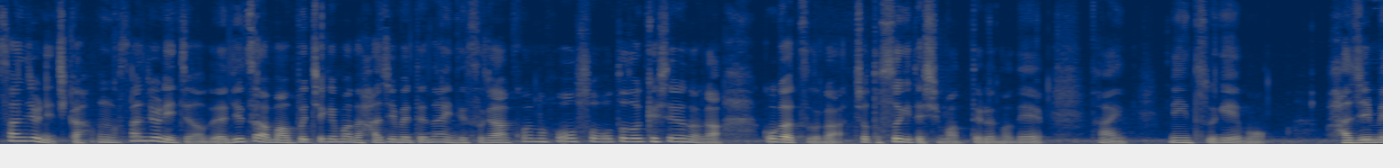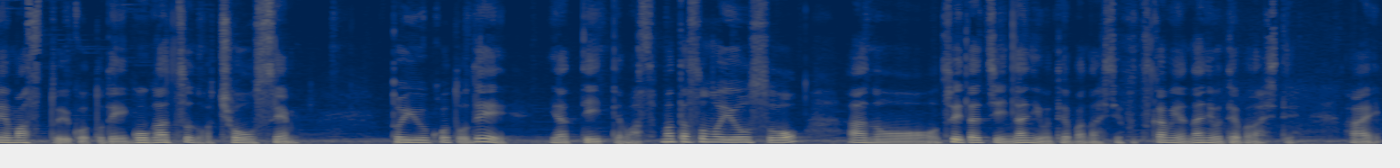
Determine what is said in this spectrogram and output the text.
30日か、うん、30日なので実はまあぶっちゃけまだ始めてないんですがこの放送をお届けしているのが5月がちょっと過ぎてしまってるので、はい、ミンツゲームを始めますということで5月の挑戦ということでやっていってます。またその様子をあの1日に何を手放して2日目は何を手放してはい、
